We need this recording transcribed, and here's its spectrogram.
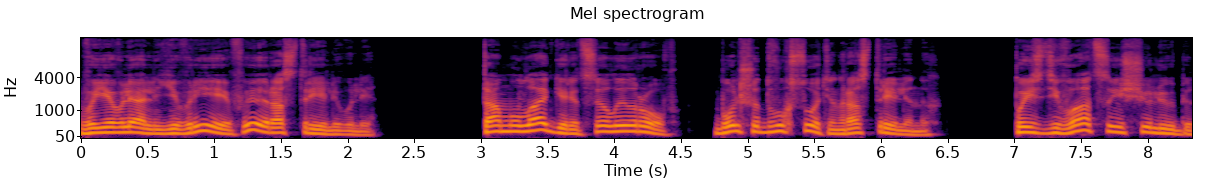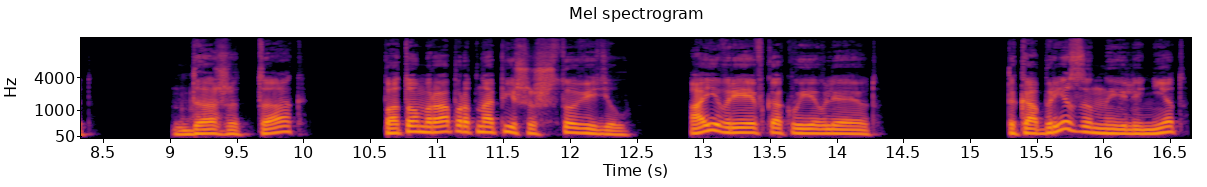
выявляли евреев и расстреливали. Там у лагеря целый ров, больше двух сотен расстрелянных. Поиздеваться еще любят. Даже так? Потом рапорт напишешь, что видел. А евреев как выявляют? Так обрезанные или нет?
